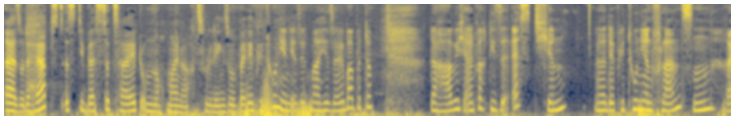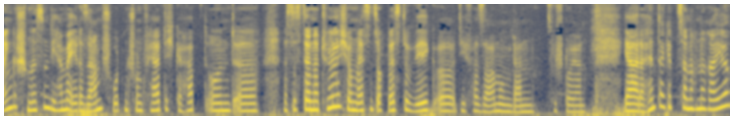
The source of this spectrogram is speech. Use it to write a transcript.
Also der Herbst ist die beste Zeit, um nochmal nachzulegen. So bei den Petunien, ihr seht mal hier selber bitte, da habe ich einfach diese Ästchen der Petunienpflanzen reingeschmissen. Die haben ja ihre Samenschoten schon fertig gehabt und äh, das ist der natürliche und meistens auch beste Weg, äh, die Versamung dann zu steuern. Ja, dahinter gibt es da noch eine Reihe.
